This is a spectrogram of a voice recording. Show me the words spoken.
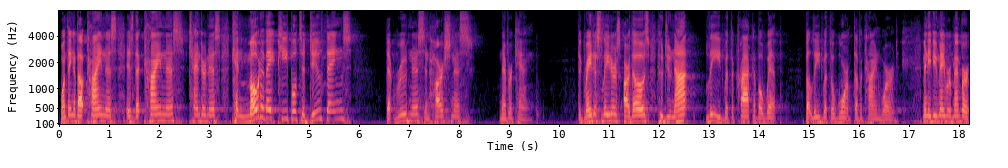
One thing about kindness is that kindness, tenderness can motivate people to do things that rudeness and harshness never can. The greatest leaders are those who do not lead with the crack of a whip, but lead with the warmth of a kind word. Many of you may remember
